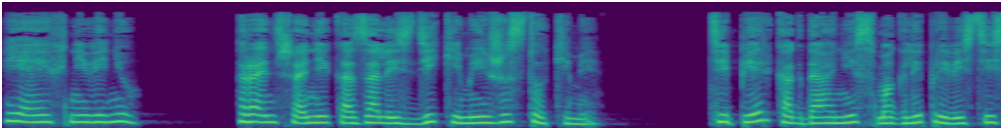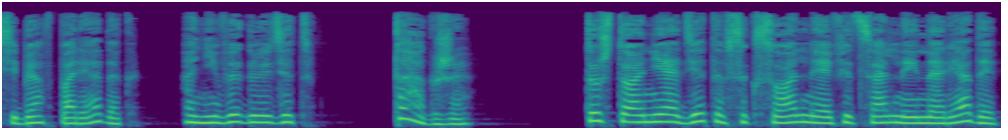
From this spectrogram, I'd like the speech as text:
Я их не виню. Раньше они казались дикими и жестокими. Теперь, когда они смогли привести себя в порядок, они выглядят так же. То, что они одеты в сексуальные официальные наряды,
